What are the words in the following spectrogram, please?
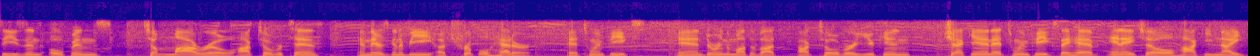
season opens tomorrow, October 10th, and there's going to be a triple header at Twin Peaks. And during the month of October, you can check in at Twin Peaks. They have NHL hockey nights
